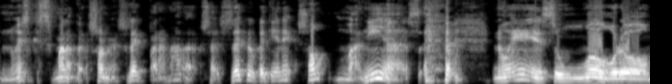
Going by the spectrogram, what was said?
no es que es mala persona, es Shrek para nada. O sea, Shrek lo que tiene son manías. no es un ogro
